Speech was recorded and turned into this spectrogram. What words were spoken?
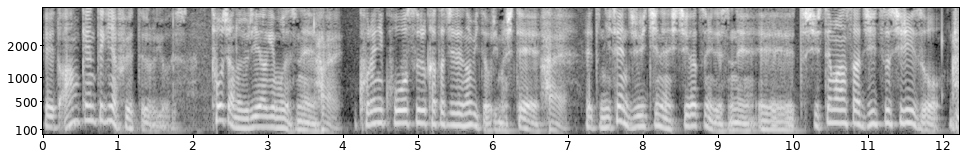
えっ、ー、と、案件的には増えているようです。当社の売り上げもですね、はい、これに呼応する形で伸びておりまして、はい、えっと、2011年7月にですね、えっと、 System Answer G2 シリーズをリリ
